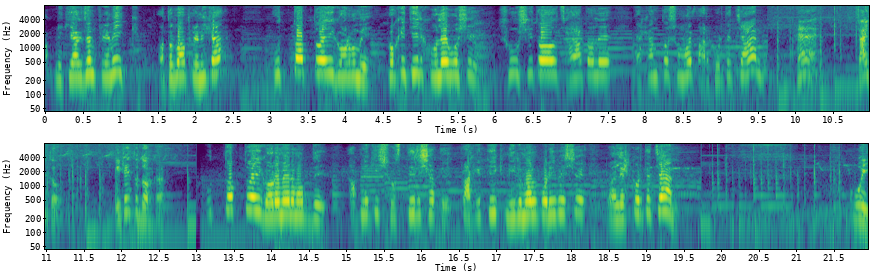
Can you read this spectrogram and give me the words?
আপনি কি একজন প্রেমিক অথবা প্রেমিকা? উত্তপ্ত এই গরমে প্রকৃতির কোলে বসে সুশীতল ছায়াতলে একান্ত সময় পার করতে চান? হ্যাঁ চাই তো। এটাই তো দরকার। উত্তপ্ত এই গরমের মধ্যে আপনি কি স্বস্তির সাথে প্রাকৃতিক নির্মল পরিবেশে টয়লেট করতে চান? কই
